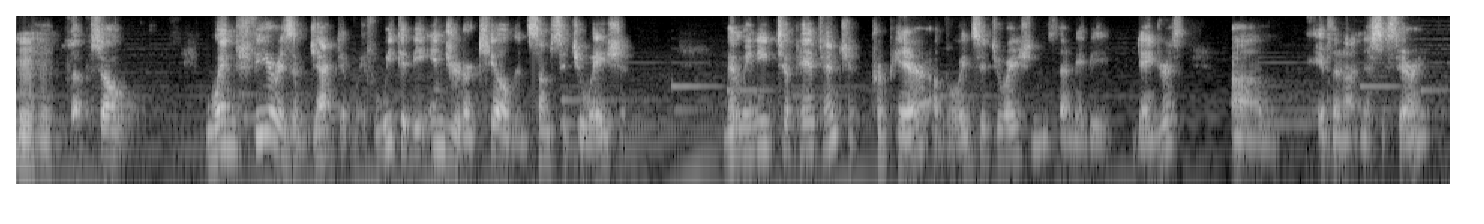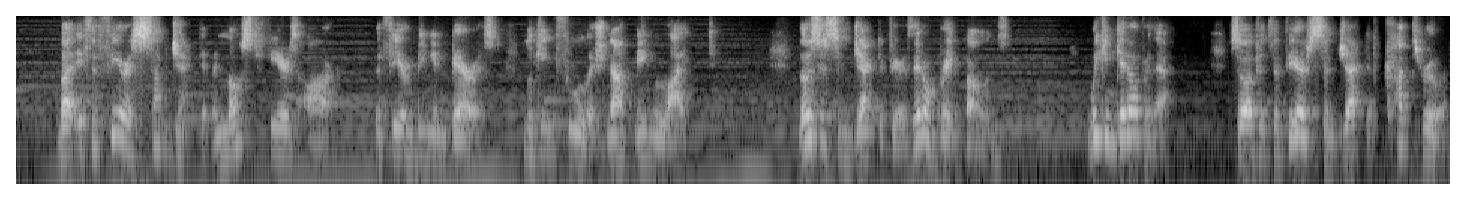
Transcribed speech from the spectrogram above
Mm-hmm. So, so, when fear is objective, if we could be injured or killed in some situation, then we need to pay attention, prepare, avoid situations that may be dangerous um, if they're not necessary. But if the fear is subjective, and most fears are the fear of being embarrassed, looking foolish, not being liked, those are subjective fears. They don't break bones we can get over that. So if it's a fear of subjective, cut through it.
